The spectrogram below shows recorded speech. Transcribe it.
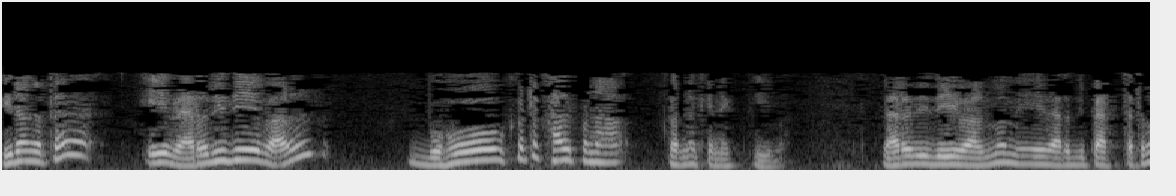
ඊළඟට ඒ වැරදි දේවල් බොහෝකට කල්පනා කරන කෙනෙක් වීම. වැරදි දේවල්ම මේ වැරදි පැත්තටම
